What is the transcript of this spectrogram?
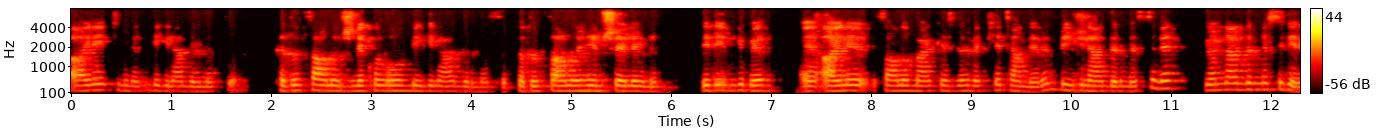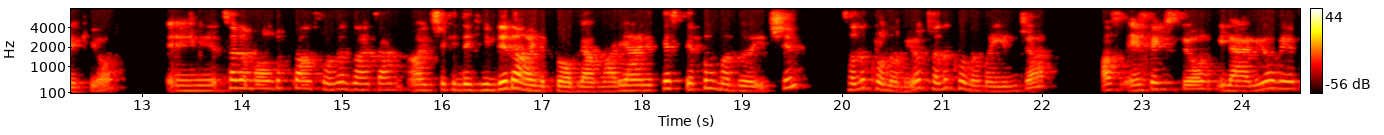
aile hekiminin bilgilendirmesi, kadın sağlığı jinekoloğun bilgilendirmesi, kadın sağlığı hemşirelerinin, dediğim gibi e, aile sağlığı merkezleri ve ketemlerin bilgilendirmesi ve yönlendirmesi gerekiyor. E, tarama olduktan sonra zaten aynı şekilde HIV'de de aynı problem var. Yani test yapılmadığı için tanı konamıyor. Tanı konamayınca az enfeksiyon ilerliyor ve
